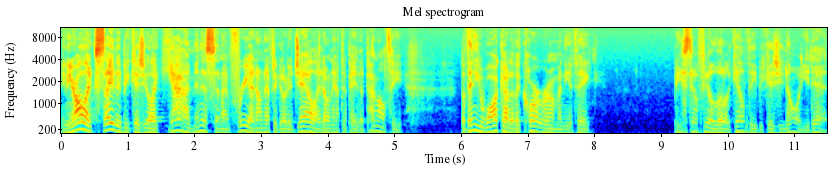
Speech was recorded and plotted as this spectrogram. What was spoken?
And you're all excited because you're like, Yeah, I'm innocent. I'm free. I don't have to go to jail. I don't have to pay the penalty. But then you walk out of the courtroom and you think, But you still feel a little guilty because you know what you did.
